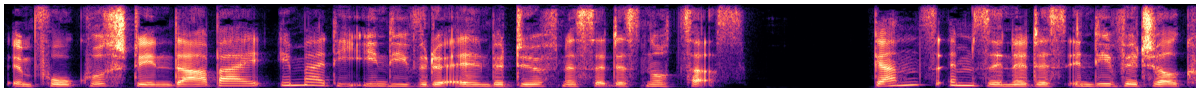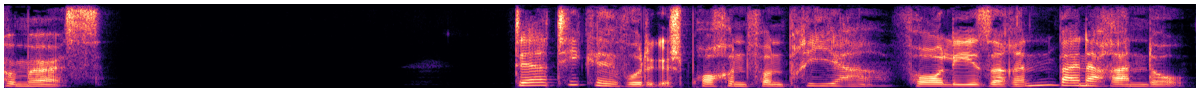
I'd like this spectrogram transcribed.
Im Fokus stehen dabei immer die individuellen Bedürfnisse des Nutzers. Ganz im Sinne des Individual Commerce. Der Artikel wurde gesprochen von Priya, Vorleserin bei Narando.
